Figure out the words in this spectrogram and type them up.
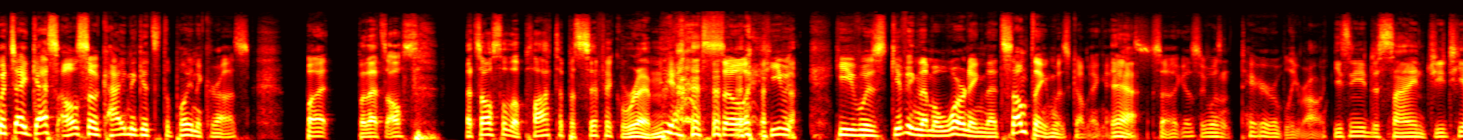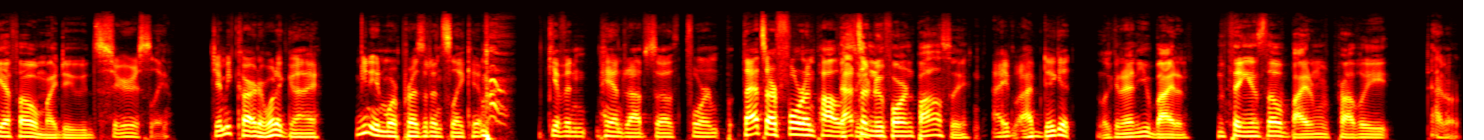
which I guess also kind of gets the point across. But But that's also that's also the plot to Pacific Rim. yeah, so he he was giving them a warning that something was coming. I Yeah. guess. So I guess he wasn't terribly wrong. He's needed to sign GTFO, my dudes. Seriously, Jimmy Carter, what a guy! You need more presidents like him. Giving hand jobs to foreign. That's our foreign policy. That's our new foreign policy. I I dig it. Looking at you, Biden. The thing is, though, Biden would probably, I don't.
